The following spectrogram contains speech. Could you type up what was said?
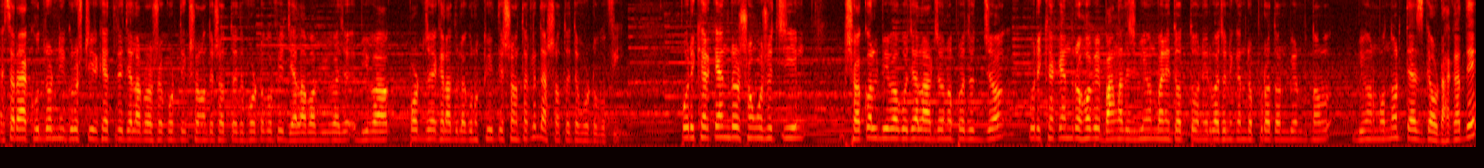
এছাড়া ক্ষুদ্র নৃগোষ্ঠীর ক্ষেত্রে জেলা প্রশাসক কর্তৃক সনদের সত্যায়িত ফটোকপি জেলা বা বিভাগ পর্যায়ে খেলাধুলা কোনো কৃতির সনদ থাকলে তার সত্যায়িত ফটোকপি পরীক্ষার কেন্দ্র সময়সূচি, সকল বিভাগ ও জেলার জন্য প্রযোজ্য। পরীক্ষা কেন্দ্র হবে বাংলাদেশ বিমানবাহিনী তত্ত্ব নির্বাচনী কেন্দ্র পুরাতন বিমানবন্দর- বিমানবন্দর তেজগাঁও, ঢাকাতে।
